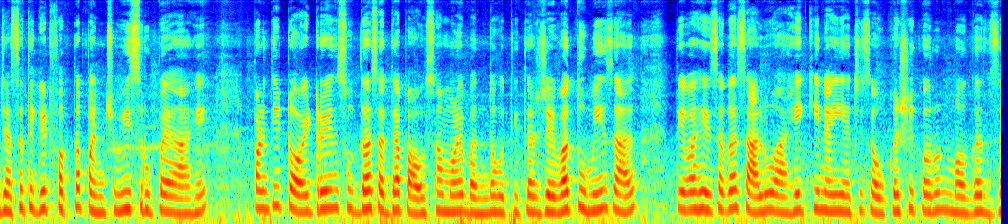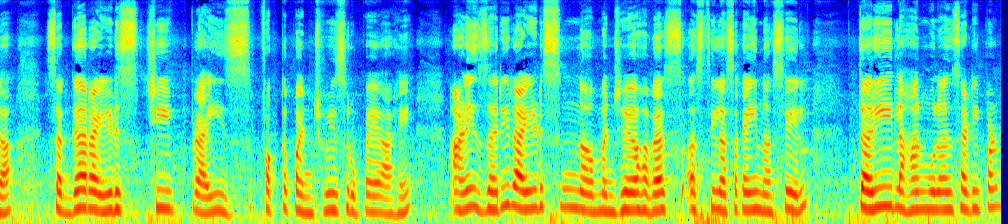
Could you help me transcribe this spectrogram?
ज्याचं तिकीट फक्त पंचवीस रुपये आहे. पण ती टॉय ट्रेनसुद्धा सध्या पावसामुळे बंद होती. तर जेव्हा तुम्ही जाल तेव्हा हे सगळं चालू आहे की नाही याची चौकशी करून मगच जा. सगळ्या राईड्सची प्राईज फक्त पंचवीस रुपये आहे. आणि जरी राईड्स न म्हणजे हव्यास असतील असं काही नसेल तरी लहान मुलांसाठी पण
